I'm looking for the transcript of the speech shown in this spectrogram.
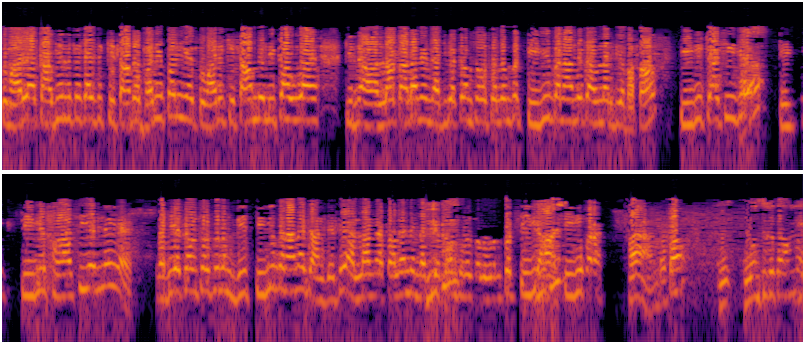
तुम्हारे अकाबिर की कहते किताबें भरी पड़ी है? तुम्हारी किताब में लिखा हुआ है कि अल्लाह ताला ने नबी अकरम सल्लल्लाहु अलैहि वसल्लम को टीवी बनाने का हुनर दिया। बताओ टीवी क्या चीज़ है? हाँ? टीवी फांसी है नहीं है? नबी अकरम सल्लल्लाहु अलैहि वसल्लम टीवी बनाना जानते थे। अल्लाह ताला ने नबी अकरम सल्लल्लाहु अलैहि वसल्लम को टीवी हाँ टीवी बना हाँ बताओ। कौन- सी किताब में?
